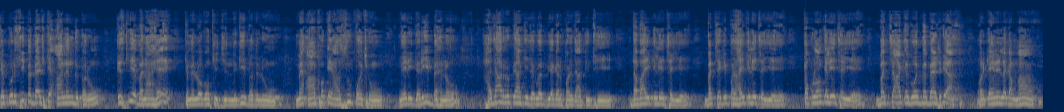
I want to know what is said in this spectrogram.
कि कुर्सी पे बैठ के आनंद करूँ, इसलिए बना है कि मैं लोगों की ज़िंदगी बदलूं, मैं आँखों के आँसू पहुंचूं मेरी गरीब बहनों, हज़ार रुपया की ज़रूरत भी अगर पड़ जाती थी, दवाई के लिए चाहिए, बच्चे की पढ़ाई के लिए चाहिए कपड़ों के लिए चाहिए। बच्चा आके गोद में बैठ गया और कहने लगा, माँ,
